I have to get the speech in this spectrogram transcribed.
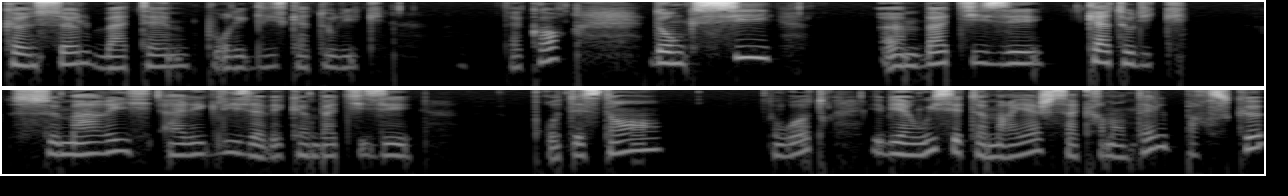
qu'un seul baptême pour l'Église catholique. D'accord? Donc, si un baptisé catholique se marie à l'Église avec un baptisé protestant ou autre, eh bien oui, c'est un mariage sacramentel parce que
